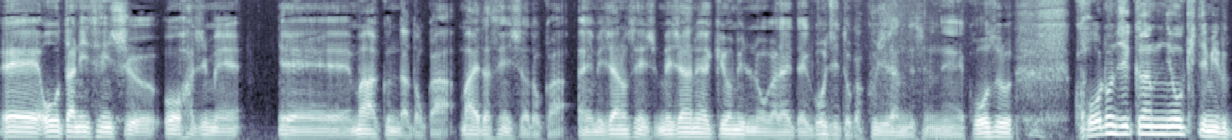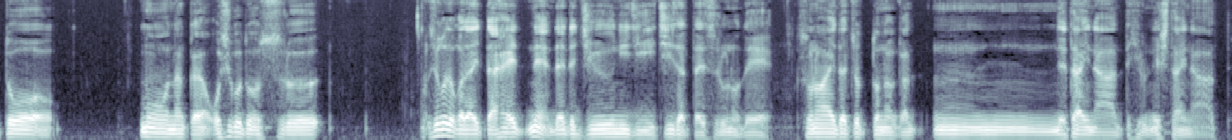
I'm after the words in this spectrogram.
えー大谷選手をはじめ、えーマー君だとか、前田選手だとか、えーメジャーの選手、メジャーの野球を見るのがだいたい5時とか9時なんですよね。こうする、この時間に起きてみると、もうなんかお仕事をする仕事がだいたいね、だいたい12時、1時だったりするので、その間ちょっとなんか、うん、寝たいなって、昼寝したいなって。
